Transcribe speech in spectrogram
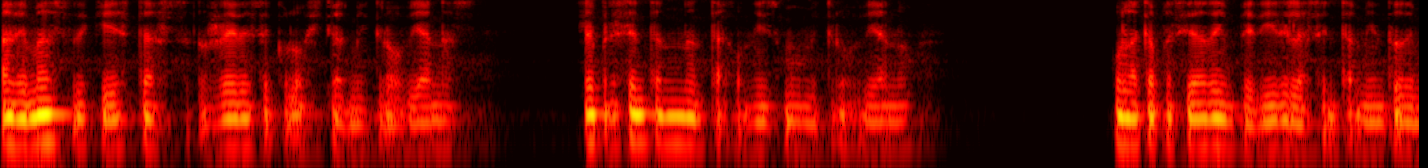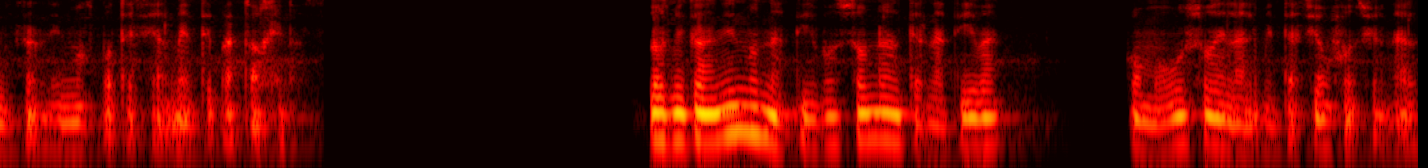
además de que estas redes ecológicas microbianas representan un antagonismo microbiano con la capacidad de impedir el asentamiento de microorganismos potencialmente patógenos. Los microorganismos nativos son una alternativa como uso en la alimentación funcional,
